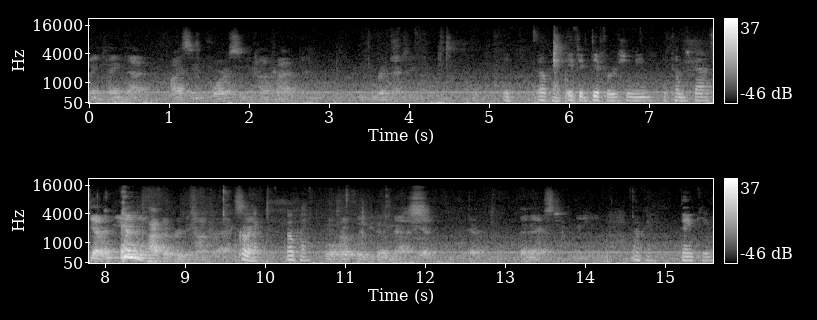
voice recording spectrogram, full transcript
maintain that pricing for us in the contract, and we can bring that to you. If- Okay, if it differs, you mean, it comes back? Yeah, we- we'll have to approve the contract. so Correct, okay, We'll hopefully be doing that at, at the next meeting. okay, thank you.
